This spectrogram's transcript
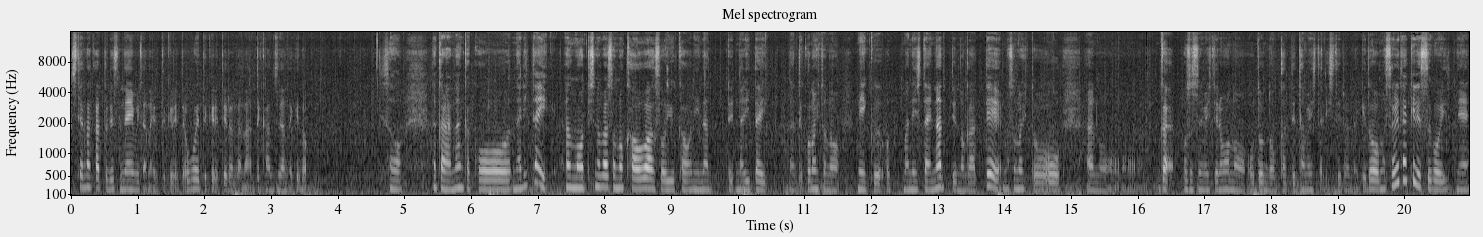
してなかったですね」みたいな言ってくれて覚えてくれてるんだなって感じなんだけど。そう。だからなんかこうなりたい。あの私の場合その顔はそういう顔になってなりたいなんてこの人のメイクを真似したいなっていうのがあって、まあ、その人をあのがおすすめしてるものをどんどん買って試したりしてるんだけど、まあ、それだけですごいね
